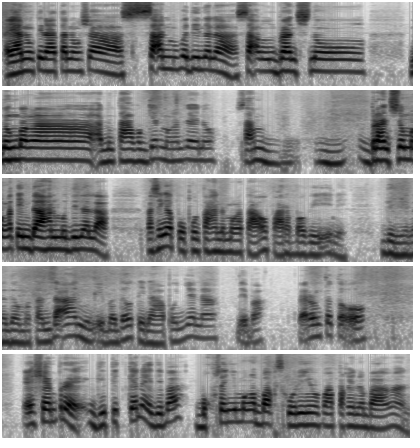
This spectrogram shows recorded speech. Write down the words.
Kaya nung tinatanong siya, saan mo ba dinala? Saang branch nung, nung mga, anong tawag yan, mga dre, no? Saan branch nung mga tindahan mo dinala? Kasi nga, pupuntahan ng mga tao para bawiin eh. Hindi niya na daw matandaan, yung iba daw, tinapon niya na, di ba? Pero ang totoo, eh syempre, gipit ka na eh, di ba? Buksan yung mga box, kunin yung mapapakinabangan.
